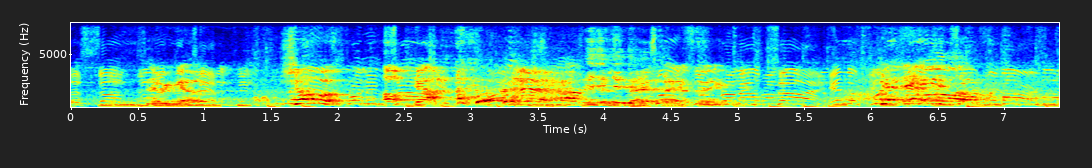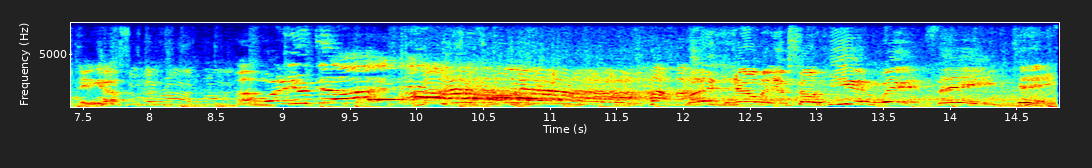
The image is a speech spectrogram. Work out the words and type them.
The There we go. Shove him. Oh, God. Yeah. Mark. There you go. Misses. What are you doing? Ladies and gentlemen, if Sohian wins, they take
